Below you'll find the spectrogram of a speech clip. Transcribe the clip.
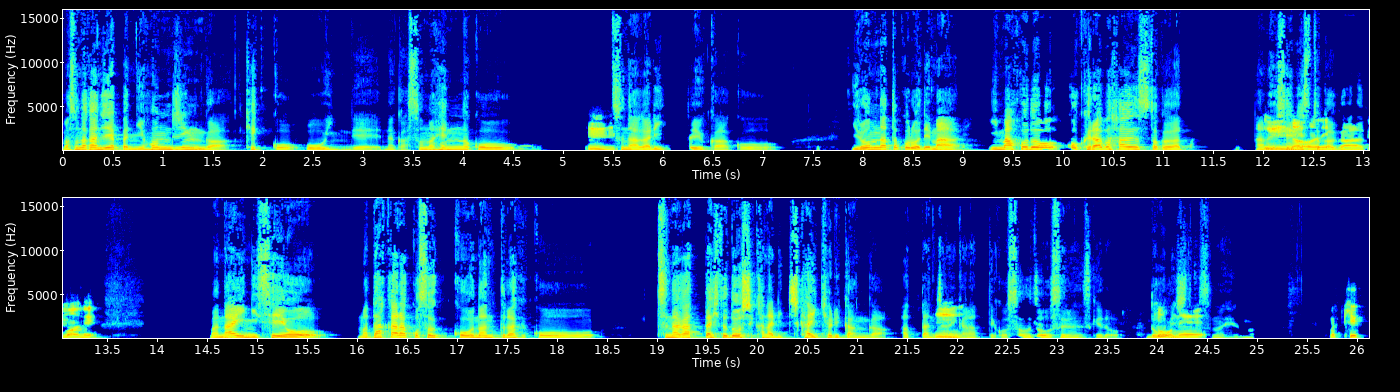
まあ、そんな感じで、やっぱ日本人が結構多いんで、なんかその辺のこう。つながりというか、こう、いろんなところで、まあ、今ほど、こう、クラブハウスとかが、あの、うん SNS とかが、まあね。まあ、ないにせよ、まあ、だからこそ、こう、なんとなくこう、つながった人同士かなり近い距離感があったんじゃないかなってこう想像するんですけど、どうでした？そうねその辺は。まあ、け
